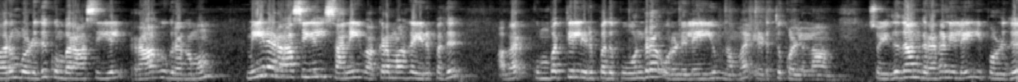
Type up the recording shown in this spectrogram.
வரும்பொழுது கும்ப ராசியில் ராகு கிரகமும் மீன ராசியில் சனி வக்கரமாக இருப்பது அவர் கும்பத்தில் இருப்பது போன்ற ஒரு நிலையையும் நம்ம எடுத்துக்கொள்ளலாம். ஸோ இதுதான் கிரகநிலை. இப்பொழுது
